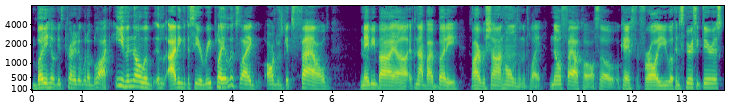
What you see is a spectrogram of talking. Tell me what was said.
Buddy Hield gets credited with a block. Even though it, it, I didn't get to see a replay, it looks like Aldridge gets fouled, maybe by, uh, if not by Buddy, by Richaun Holmes on the play. No foul call. So, okay, for, for all you uh, conspiracy theorists,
